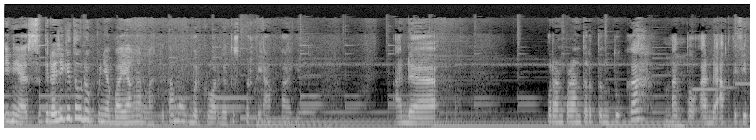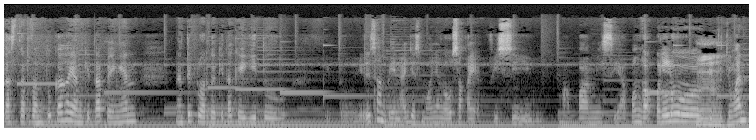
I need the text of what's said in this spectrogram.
ini ya setidaknya kita udah punya bayangan lah kita mau berkeluarga itu seperti apa gitu. Ada peran-peran tertentu kah hmm, atau ada aktivitas tertentu kah yang kita pengen nanti keluarga kita kayak gitu gitu. Jadi sampein aja semuanya nggak usah kayak visi apa misi apa nggak perlu Hmm. gitu. Cuman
